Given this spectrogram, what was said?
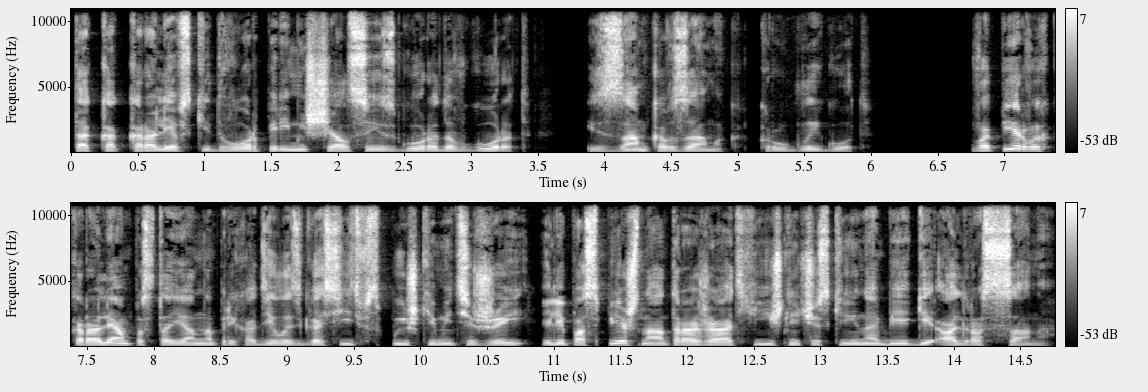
так как королевский двор перемещался из города в город – из замка в замок, круглый год. Во-первых, королям постоянно приходилось гасить вспышки мятежей или поспешно отражать хищнические набеги Аль-Рассана.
